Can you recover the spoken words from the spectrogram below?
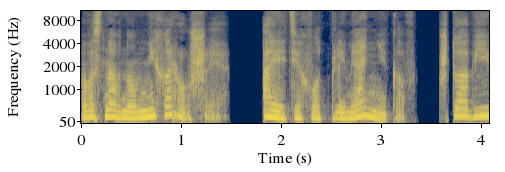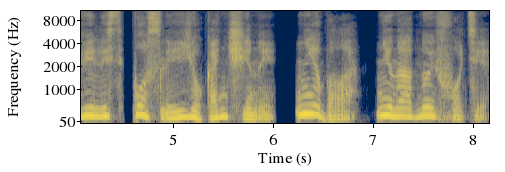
в основном нехорошие. А этих вот племянников, что объявились после ее кончины, не было ни на одной фоте.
